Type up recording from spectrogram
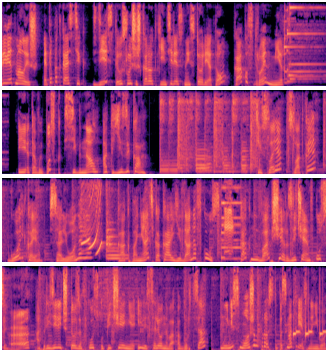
Привет, малыш! Это подкастик. Здесь ты услышишь короткие интересные истории о том, как устроен мир. И это выпуск «Сигнал от языка». Кислое, сладкое, горькое, соленое. Как понять, какая еда на вкус? Как мы вообще различаем вкусы? Определить, что за вкус у печенья или соленого огурца, мы не сможем просто посмотрев на него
